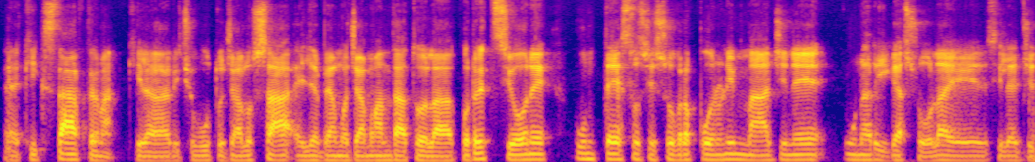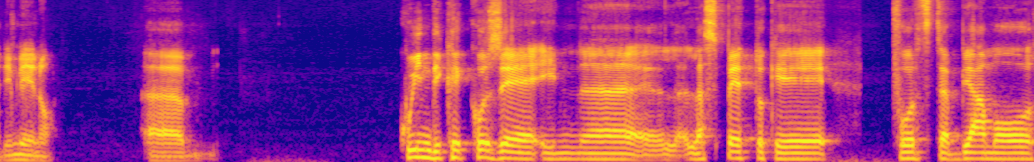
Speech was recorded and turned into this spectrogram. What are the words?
eh, Kickstarter, ma chi l'ha ricevuto già lo sa e gli abbiamo già mandato la correzione, un testo si sovrappone un'immagine una riga sola e si legge okay. di meno. Uh, quindi che cos'è in, uh, l'aspetto che forse abbiamo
